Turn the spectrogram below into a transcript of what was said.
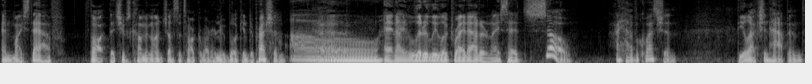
and my staff thought that she was coming on just to talk about her new book in depression. Oh. And I literally looked right at her and I said, So, I have a question. The election happened.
